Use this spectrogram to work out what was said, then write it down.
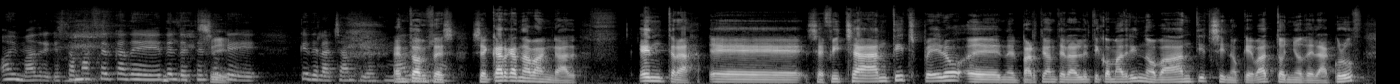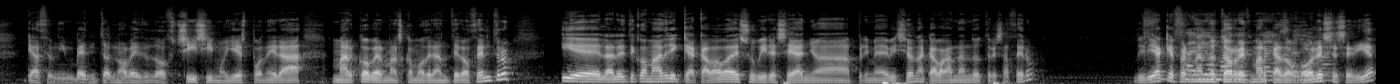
Ay, madre, que está más cerca de- del descenso Sí. que, que de la Champions. Madre Entonces, mía. se cargan a Bangal. Entra, eh, se ficha a Antich, pero eh, en el partido ante el Atlético de Madrid no va Antich, sino que va Toño de la Cruz, que hace un invento novedosísimo y es poner a Marc Overmars como delantero centro. Y el Atlético de Madrid, que acababa de subir ese año a Primera División, acaba ganando 3 a 0. Diría que Fernando Torres marca dos goles mal. ese día.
